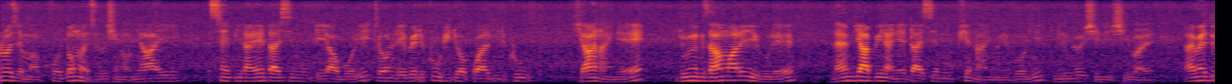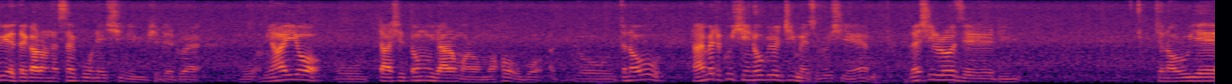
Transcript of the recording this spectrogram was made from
လို့စင်မှာခိုးသုံးမယ်ဆိုလို့ရှိရင်တော့အများကြီးအဆင်ပြေနိုင်တဲ့တိုက်စစ်မှုတယောက်ပေါ့လေကျွန်တော် level တစ်ခုထိတော့ quality တစ်ခုရနိုင်တယ်လူငယ်ကစားမလေးတွေကိုလည်းလမ်းပြပေးနိုင်တဲ့တိုက်စစ်မှုဖြစ်နိုင်မယ်ပေါ့လေဒီလိုမျိုးအရှင်နေရှိပါတယ်ဒါပေမဲ့သူ့ရဲ့အသက်ကတော့29နှစ်ရှိနေပြီဖြစ်တဲ့အတွက်ဟိုအများကြီးတော့ဟိုတာရှည်သုံးလို့ရတော့မှာတော့မဟုတ်ဘူးပေါ့ဟိုကျွန်တော်တို့ဒါပေမဲ့တစ်ခုရှင်ထုတ်ပြီးတော့ကြည့်မယ်ဆိုလို့ရှိရင်လက်ရှိလို့စေဒီကျွန်တော်တို့ရဲ့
